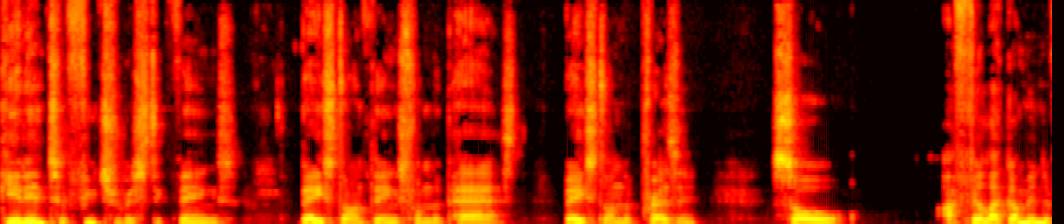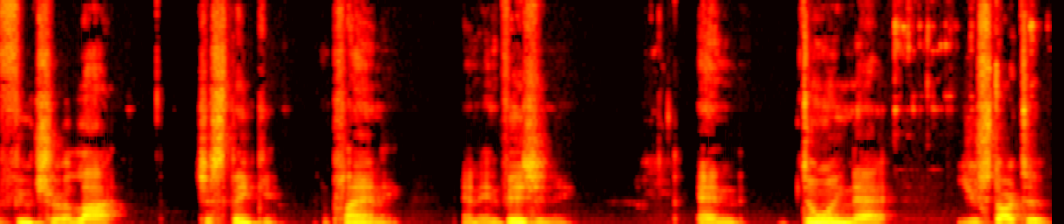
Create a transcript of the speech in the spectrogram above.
get into futuristic things based on things from the past, based on the present. So I feel like I'm in the future a lot, just thinking, planning, and envisioning. And doing that, you start to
